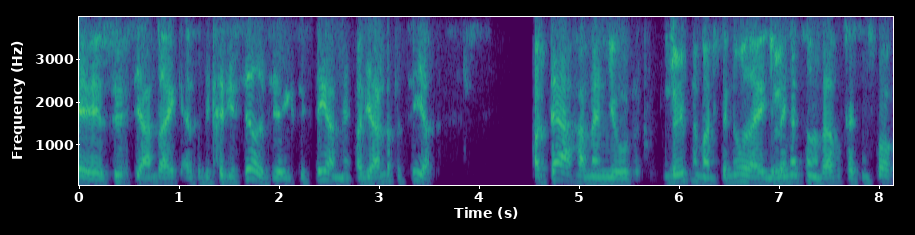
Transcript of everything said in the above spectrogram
øh, synes de andre ikke. Altså, vi kritiserede de eksisterende og de andre partier. Og der har man jo løbende måtte finde ud af, jo længere tid man har været på Christiansborg,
